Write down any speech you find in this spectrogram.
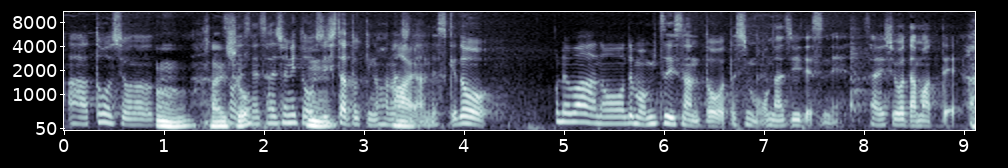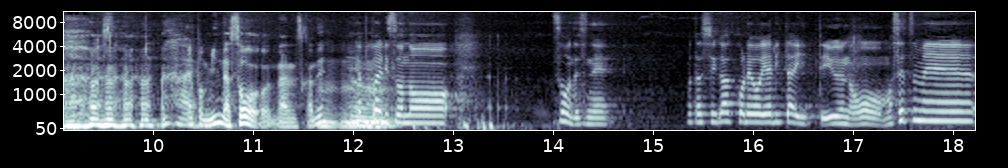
あー当初の、うん、最初？そうですね。最初に投資した時の話なんですけど、これはあのでも三井さんと私も同じですね。最初は黙って。始めましたね、はい。やっぱみんなそうなんですかね？うん。うん。やっぱりその、そうですね。私がこれをやりたいっていうのを、まあ、説明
